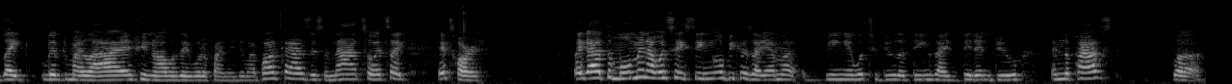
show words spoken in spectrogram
like lived my life. You know, I was able to finally do my podcast, this and that. So it's like it's hard. Like at the moment, I would say single because I am uh, being able to do the things I didn't do in the past. But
